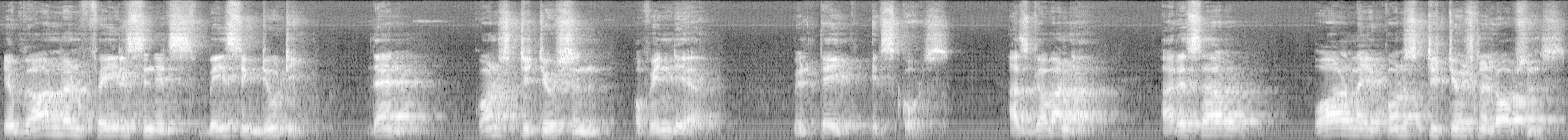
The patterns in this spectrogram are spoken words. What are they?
If government fails in its basic duty, then Constitution of India will take its course. As governor, I reserve all my constitutional options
